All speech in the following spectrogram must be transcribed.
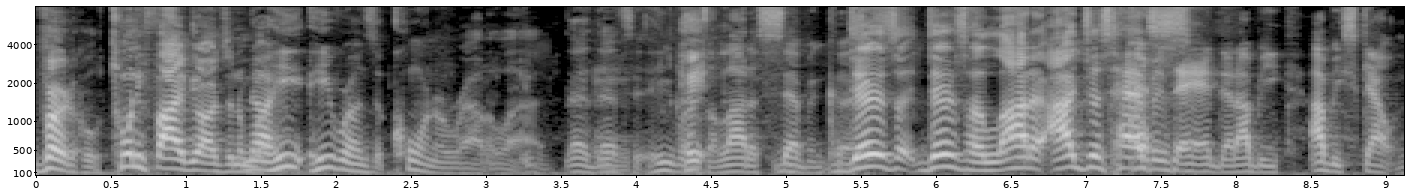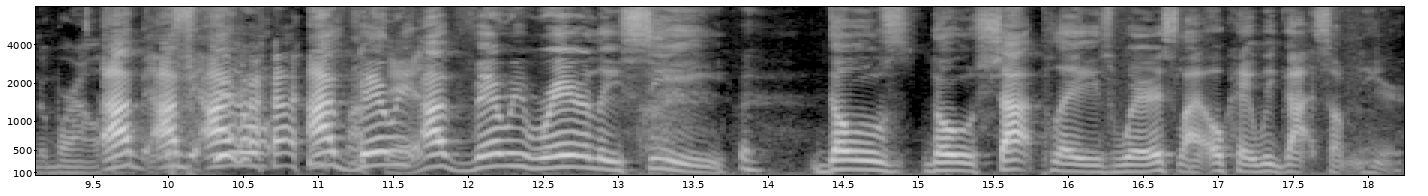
vertical, twenty-five yards in the middle. No, he he runs a corner route a lot. That, that's it. He runs a lot of seven cuts. There's a there's a lot of. I just haven't. Sad that I be I be scouting the Browns. I, I, I don't. I very. I very rarely see those those shot plays where it's like, okay, we got something here.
